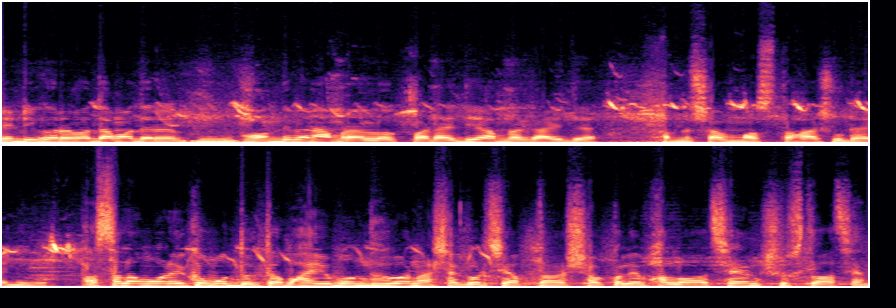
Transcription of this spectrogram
রেডি করার বাদ আমাদের ফোন দিবেন আমরা লোক পাঠাই দিয়ে আমরা গাড়িতে আপনার সমস্ত হাঁস উঠাই নিব। আসসালামু আলাইকুম উদ্যোক্তা ভাই ও বন্ধুগণ আশা করছি আপনারা সকলে ভালো আছেন সুস্থ আছেন।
